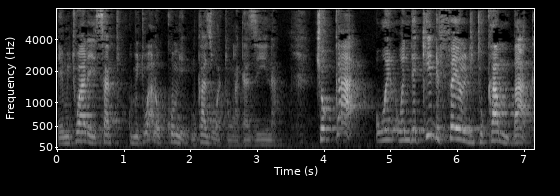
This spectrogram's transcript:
emitwalo esatu ku mitwalo kumi mukazi watto nga when, when the kid failed to come back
